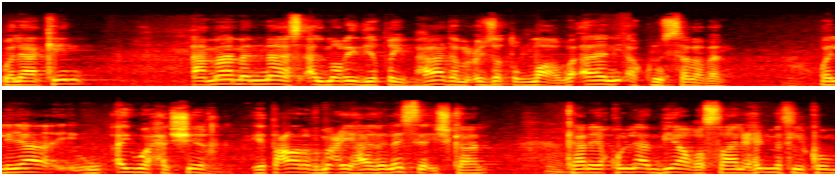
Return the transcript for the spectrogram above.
ولكن أمام الناس المريض يطيب. هذا معجزة الله وآني أكون سببا. وليا أي واحد شيخ يتعارض معي هذا ليس إشكال. كان يقول الانبياء والصالحين مثلكم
